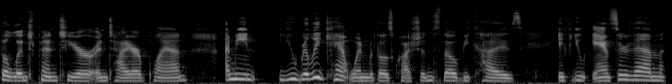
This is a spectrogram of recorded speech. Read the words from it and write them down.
The linchpin to your entire plan. I mean, you really can't win with those questions though because if you answer them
